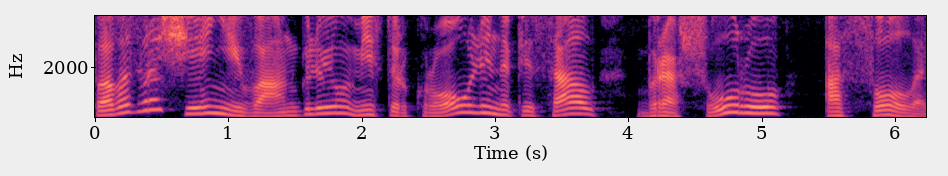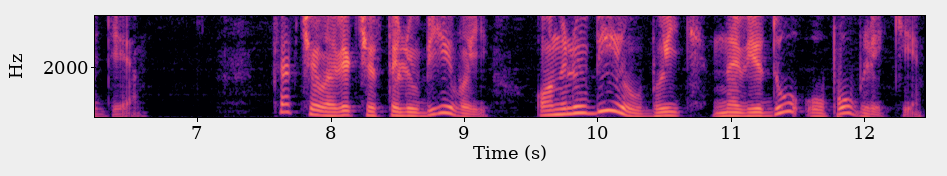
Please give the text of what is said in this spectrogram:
По возвращении в Англию мистер Кроули написал брошюру о Солоде. Как человек честолюбивый, он любил быть на виду у публики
